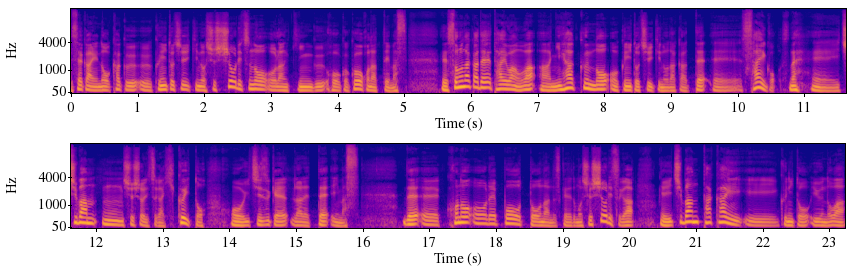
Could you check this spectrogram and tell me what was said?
世界の各国と地域の出生率のランキング報告を行っています。その中で台湾は200の国と地域の中で最後ですね一番出生率が低いと位置づけられています。でこのレポートなんですけれども出生率が一番高い国というのは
